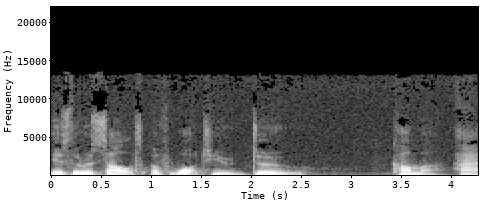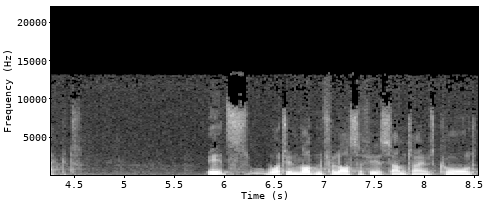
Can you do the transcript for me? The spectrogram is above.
is the result of what you do, karma, act. It's what in modern philosophy is sometimes called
